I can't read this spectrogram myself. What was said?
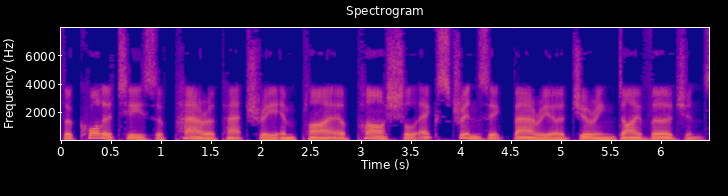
The qualities of parapatry imply a partial extrinsic barrier during divergence,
